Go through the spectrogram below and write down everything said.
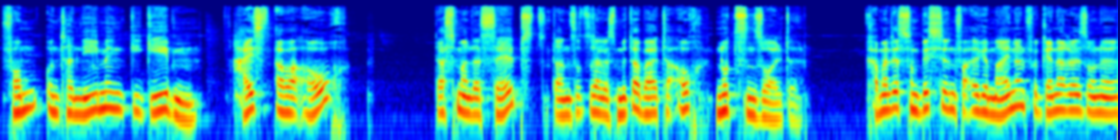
vom Unternehmen gegeben. Heißt aber auch, dass man das selbst dann sozusagen als Mitarbeiter auch nutzen sollte. Kann man das so ein bisschen verallgemeinern für generell so eine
